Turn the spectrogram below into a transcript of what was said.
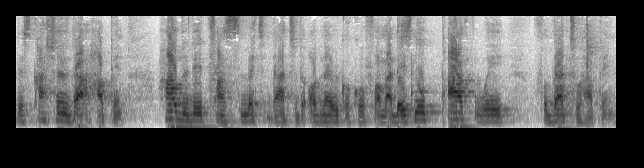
discussions that happen, how do they transmit that to the ordinary cocoa farmer? There's no pathway for that to happen.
